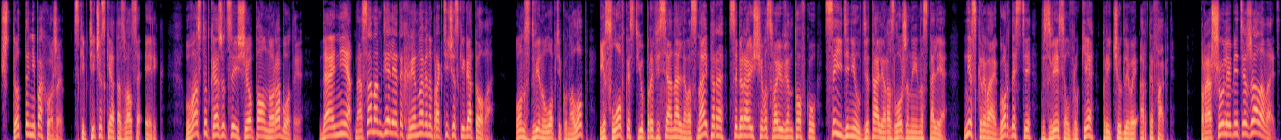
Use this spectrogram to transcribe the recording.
«Что-то не похоже», — скептически отозвался Эрик. «У вас тут, кажется, еще полно работы. «Да нет, на самом деле эта хреновина практически готова». Он сдвинул оптику на лоб и с ловкостью профессионального снайпера, собирающего свою винтовку, соединил детали, разложенные на столе. Не скрывая гордости, взвесил в руке причудливый артефакт. «Прошу любить и жаловать!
